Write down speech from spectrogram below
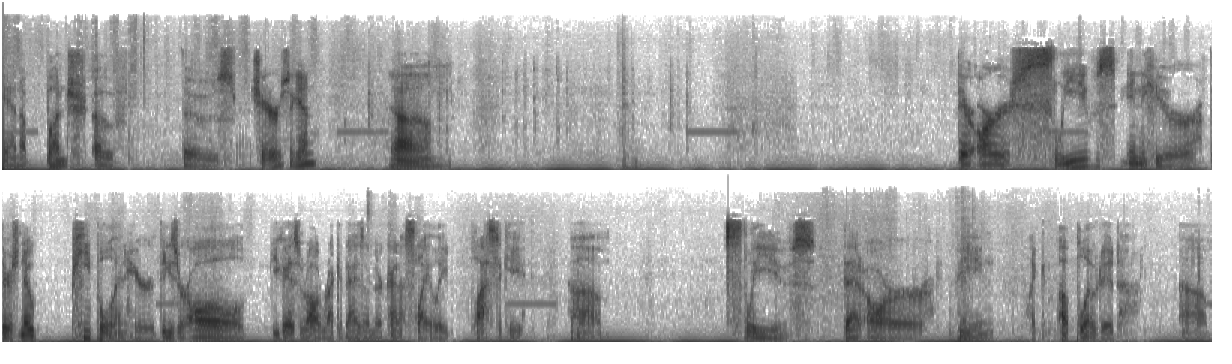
and a bunch of those chairs again. Um, there are sleeves in here. There's no people in here. These are all you guys would all recognize them. They're kind of slightly plasticky um, sleeves that are being like uploaded um,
